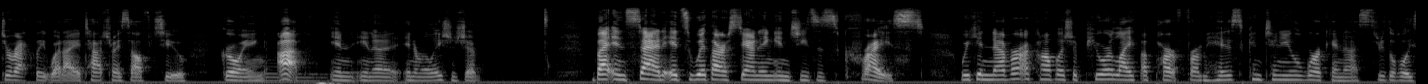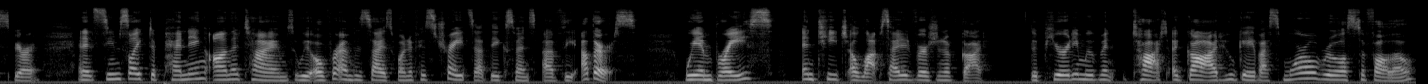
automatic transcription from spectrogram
directly what I attach myself to growing mm. up in, in a in a relationship. But instead, it's with our standing in Jesus Christ. We can never accomplish a pure life apart from His continual work in us through the Holy Spirit. And it seems like, depending on the times, we overemphasize one of His traits at the expense of the others. We embrace and teach a lopsided version of God. The purity movement taught a God who gave us moral rules to follow,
